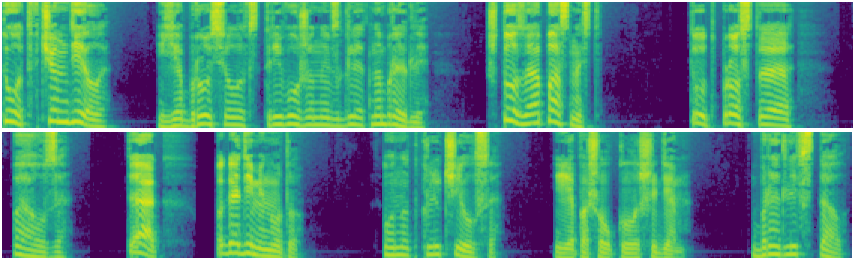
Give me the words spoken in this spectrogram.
«Тот, в чем дело?» Я бросила встревоженный взгляд на Брэдли. «Что за опасность?» «Тут просто... пауза. Так, погоди минуту». Он отключился. Я пошел к лошадям. Брэдли встал.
